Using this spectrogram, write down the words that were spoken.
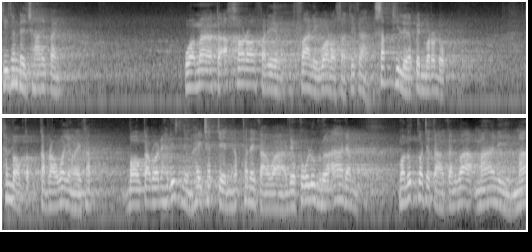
ที่ท่านได้ใช้ไป ว่ามาตะอัครฟาริฟาริวารสัติกาทรัพย์ที่เหลือเป็นมรดก ท่านบอกกับเราว่าอย่างไรครับ บอกกับเราในฮะดิษหนึ่งให้ชัดเจนครับท่านได้กล่าวว่าจะกูลูกเนื้ออาดัมมนุษย์ก็จะกล่าวกันว่ามานี่มา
